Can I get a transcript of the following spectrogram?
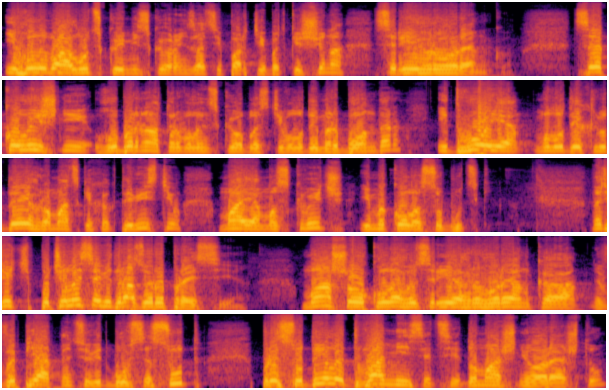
і голова Луцької міської організації партії Батьківщина Сергій Григоренко. Це колишній губернатор Волинської області Володимир Бондар і двоє молодих людей, громадських активістів Майя Москвич і Микола Собуцький. Значить, почалися відразу репресії. Нашого колегу Сергія Григоренка в п'ятницю відбувся суд. Присудили два місяці домашнього арешту.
